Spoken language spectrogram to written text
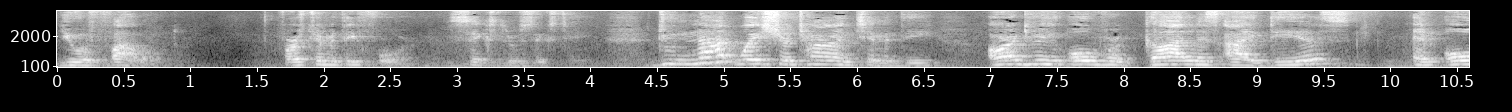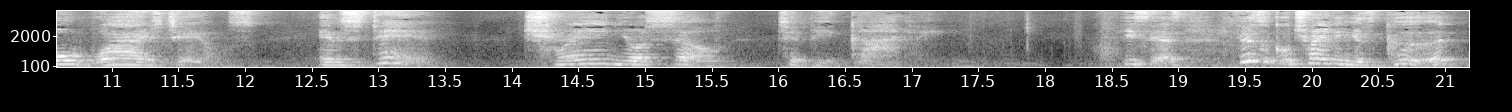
you have followed. 1 Timothy 4 6 through 16. Do not waste your time, Timothy, arguing over godless ideas and old wives' tales. Instead, train yourself to be godly. He says, physical training is good,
